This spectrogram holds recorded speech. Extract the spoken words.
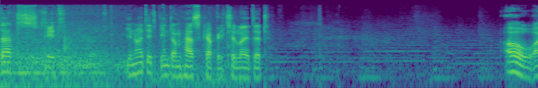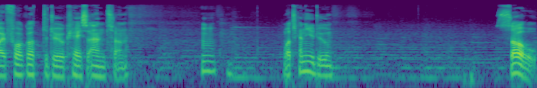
that's it. United Kingdom has capitulated. Oh, I forgot to do Case Anton. Hmm. What can you do? So.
